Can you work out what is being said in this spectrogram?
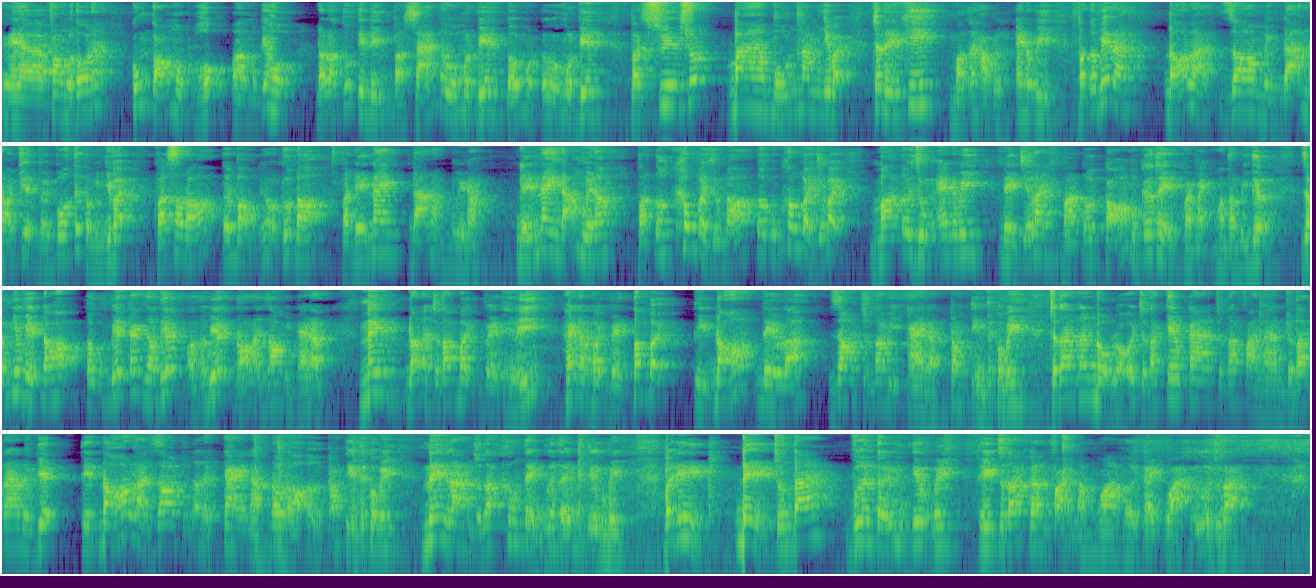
à, phòng của tôi đó, cũng có một hộp à, một cái hộp, đó là thuốc tiền đình. Và sáng tôi uống một viên, tối một tôi uống một viên. Và xuyên suốt 3 4 năm như vậy, cho đến khi mà tôi học được NLP và tôi biết rằng đó là do mình đã nói chuyện với vô thức của mình như vậy. Và sau đó tôi bỏ cái hộp thuốc đó và đến nay đã là 10 năm. Đến nay đã 10 năm và tôi không phải dùng nó, tôi cũng không phải chữa bệnh, mà tôi dùng NLP để chữa lành và tôi có một cơ thể khỏe mạnh hoàn toàn bình thường. Giống như việc đau họng, tôi cũng biết cách giao tiếp và tôi biết đó là do mình cài đặt. Nên đó là chúng ta bệnh về thể lý hay là bệnh về tâm bệnh thì đó đều là do chúng ta bị cài đặt trong tiềm thức của mình. Chúng ta đang đổ lỗi, chúng ta kêu ca, chúng ta phàn nàn, chúng ta ra điều kiện thì đó là do chúng ta được cài đặt đâu đó ở trong tiềm thức của mình, nên làm chúng ta không thể vươn tới mục tiêu của mình. Vậy thì, để chúng ta vươn tới mục tiêu của mình, thì chúng ta cần phải làm hòa với cái quá khứ của chúng ta.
